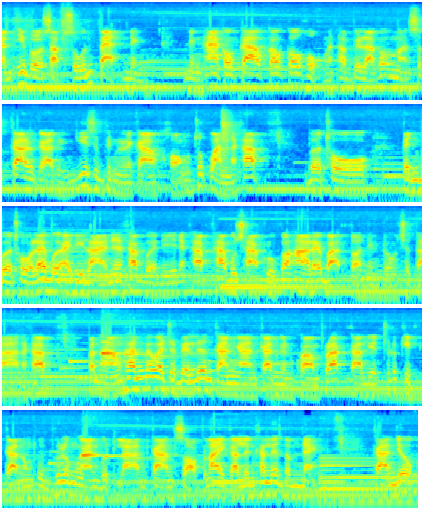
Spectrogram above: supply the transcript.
กันที่โทรศัพท์ 081 1599 996 นะครับ เวลาก็ประมาณสัก9นาฬิกาถึง21นาฬิกาของทุกวันนะครับ เบอร์โทร เป็นเบอร์โทรและเบอร์ ID Line เนี่ยนะครับ เบอร์นี้นะครับ ค่าบูชาครูก็ 500 บาทต่อ 1 ดวงชะตานะครับ ปัญหาของท่านไม่ว่าจะเป็นเรื่องการงาน การเงินความรัก การเรียนธุรกิจ การลงทุนเพื่อร่วมงานบุตรหลาน การสอบไล่ การเลื่อนขั้นเลื่อนตำแหน่ง การโยก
